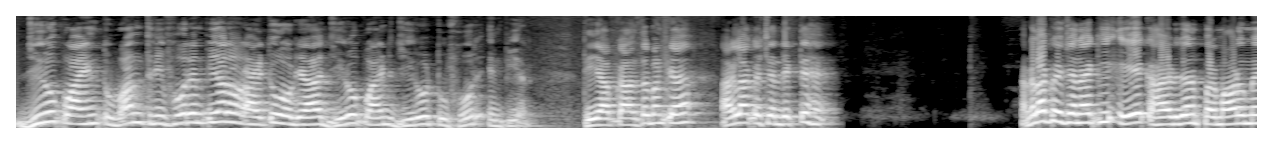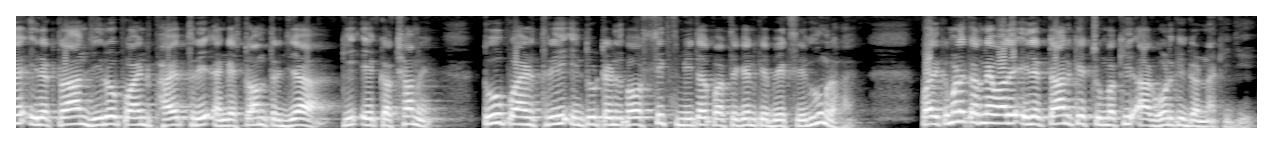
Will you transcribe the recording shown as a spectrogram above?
zero point one three four ampere और आई टू हो गया zero point zero two four तो ये आपका आंसर बन गया। अगला क्वेश्चन देखते हैं। अगला क्वेश्चन है कि एक हाइड्रोजन परमाणु में इलेक्ट्रॉन 0.53 एंगस्ट्रॉम त्रिज्या की एक कक्षा में 2.3 point three into ten power six metre पर सेकेंड के वेग से घूम रहा है। परिक्रमण करने वाले इलेक्ट्रॉन के चुंबकीय आघूर्ण की गणना कीजिए।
